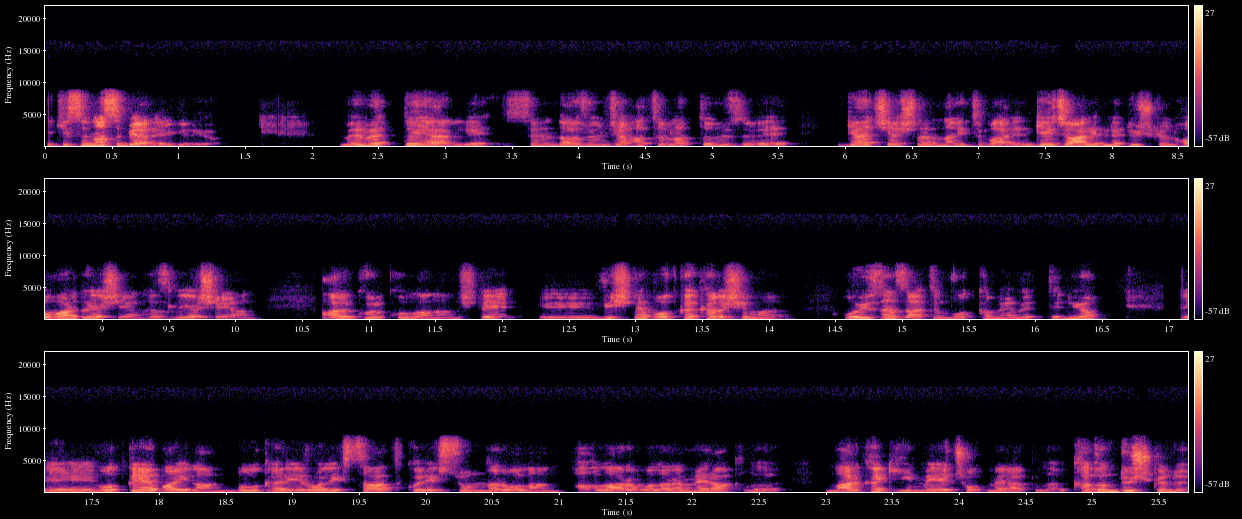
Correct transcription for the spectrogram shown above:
İkisi nasıl bir araya geliyor? Mehmet Değerli senin az önce hatırlattığın üzere genç yaşlarından itibaren gece alemine düşkün, hovarda yaşayan, hızlı yaşayan, alkol kullanan, işte e, vişne vodka karışımı, o yüzden zaten vodka Mehmet deniyor. E, vodkaya bayılan, Bulgari, Rolex saat koleksiyonları olan, pahalı arabalara meraklı, marka giyinmeye çok meraklı, kadın düşkünü,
